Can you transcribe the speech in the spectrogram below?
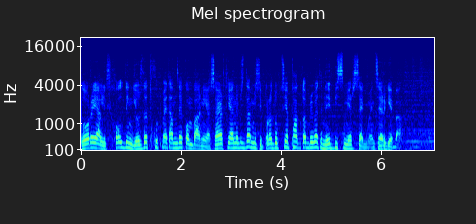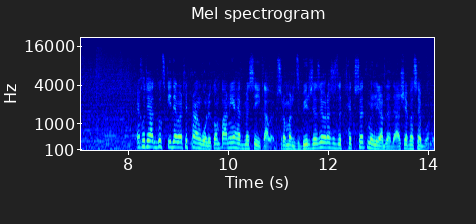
ლორეალის ჰოლდინგი 35-მდე კომპანიას აერთიანებს და მისი პროდუქცია ფაქტობრივად ნებისმიერ სეგმენტს ერგება. ეხუთი ადგილს კიდევ ერთი ფრანგული კომპანია Hermes-ი იკავებს, რომელიც ბირჟაზე 226 მილიარდადაა შეფასებული.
